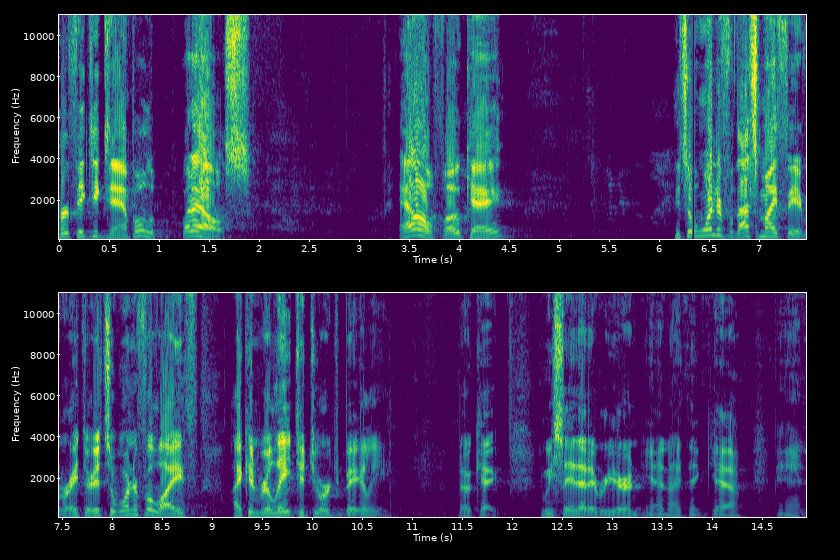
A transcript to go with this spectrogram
perfect example. What else Elf, okay. It's a wonderful, that's my favorite right there. It's a wonderful life. I can relate to George Bailey. Okay. We say that every year, and, I think, yeah, man.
